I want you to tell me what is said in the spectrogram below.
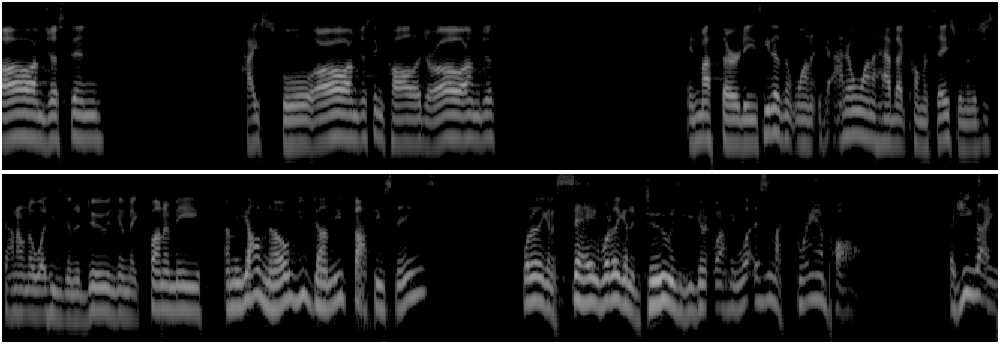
Oh, I'm just in high school. Or oh, I'm just in college. Or oh, I'm just in my 30s. He doesn't want to, I don't want to have that conversation with him. It's just, I don't know what he's going to do. He's going to make fun of me. I mean, y'all know, you've done, you've thought these things. What are they going to say? What are they going to do? Is he going to, I mean, what? This is my grandpa. Like, he like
